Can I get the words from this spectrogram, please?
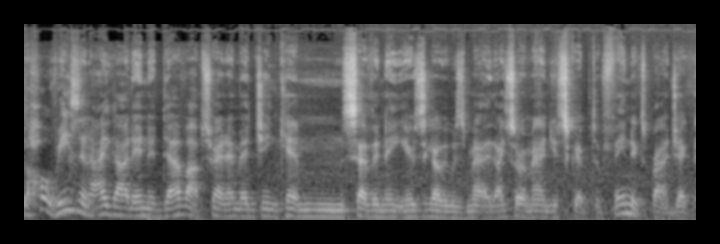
The whole reason I got into DevOps, right? I met Gene Kim seven, eight years ago. He was ma- I saw a manuscript of Phoenix Project.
